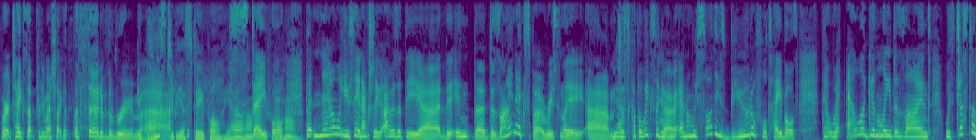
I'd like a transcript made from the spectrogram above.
where it takes up pretty much like a, third of the room. It uh, used to be a staple. Yeah. staple. Uh-huh. But now what you see, and actually, I was at the uh, the in the design expo recently, um, Yes. Mm-hmm. just a couple of weeks ago, and we saw these beautiful tables that were elegantly designed with just a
